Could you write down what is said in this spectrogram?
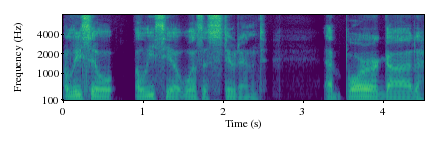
Alicia, Alicia was a student at Bourgade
